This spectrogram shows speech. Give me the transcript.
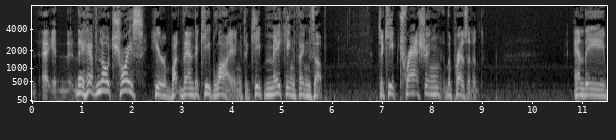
They have no choice here but then to keep lying, to keep making things up, to keep trashing the president. And the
